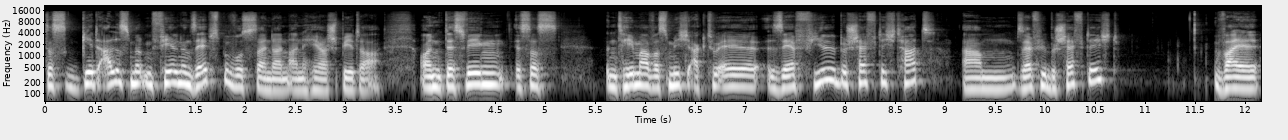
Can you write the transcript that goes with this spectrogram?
Das geht alles mit einem fehlenden Selbstbewusstsein dann einher später. Und deswegen ist das ein Thema, was mich aktuell sehr viel beschäftigt hat, ähm, sehr viel beschäftigt, weil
